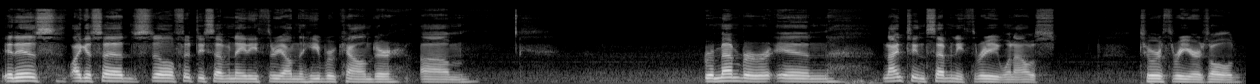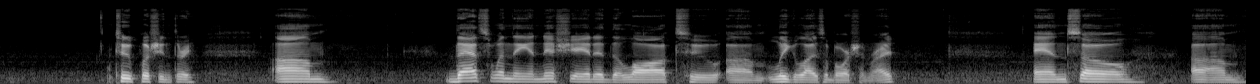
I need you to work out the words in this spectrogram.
it is, like I said, still 5783 on the Hebrew calendar. Um, remember in 1973, when I was two or three years old, two pushing three, um, that's when they initiated the law to um, legalize abortion, right? And so, um,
